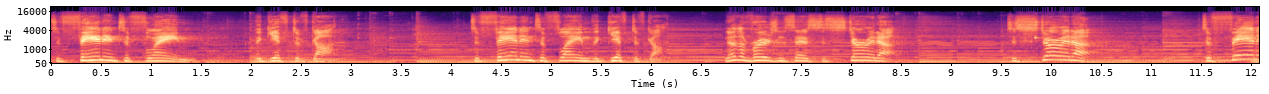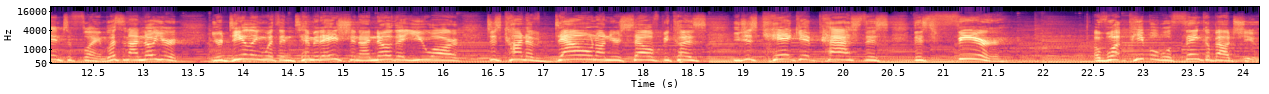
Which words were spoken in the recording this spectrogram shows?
to fan into flame the gift of God. To fan into flame the gift of God. Another version says to stir it up. To stir it up to fan into flame. Listen, I know you're you're dealing with intimidation. I know that you are just kind of down on yourself because you just can't get past this this fear of what people will think about you.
